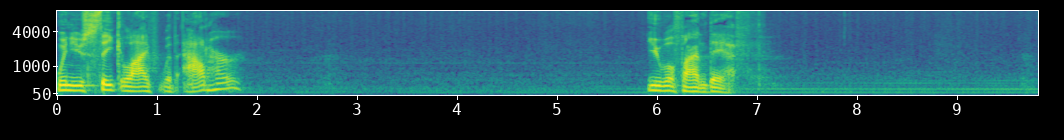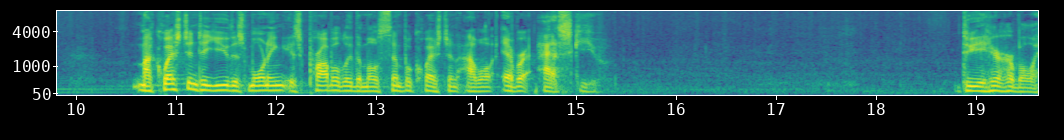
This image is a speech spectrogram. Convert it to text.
when you seek life without her, you will find death. My question to you this morning is probably the most simple question I will ever ask you. Do you hear her voice?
